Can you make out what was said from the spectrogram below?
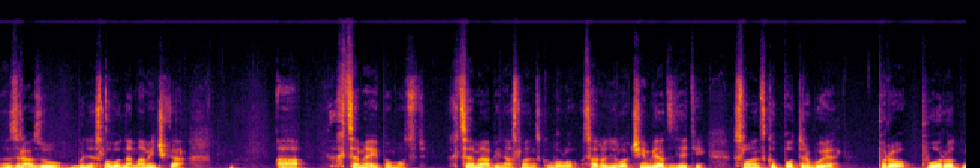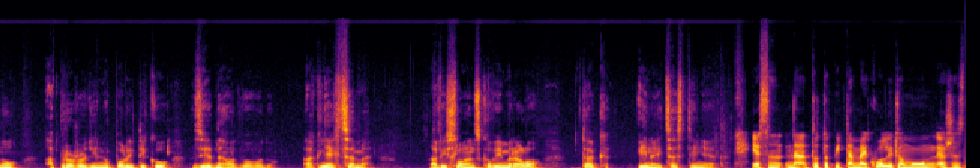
zrazu bude slobodná mamička a chceme jej pomôcť. Chceme, aby na Slovensku bolo, sa rodilo čím viac detí. Slovensko potrebuje pro pôrodnú a prorodinnú politiku z jedného dôvodu. Ak nechceme, aby Slovensko vymrelo, tak inej cesty nie. Ja sa na toto pýtam aj kvôli tomu, že z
